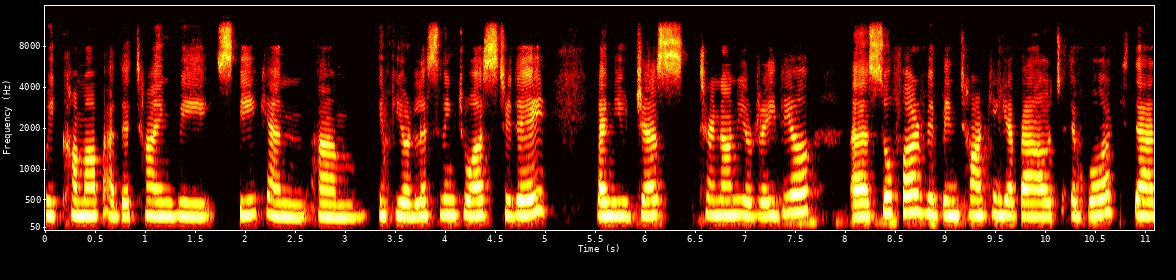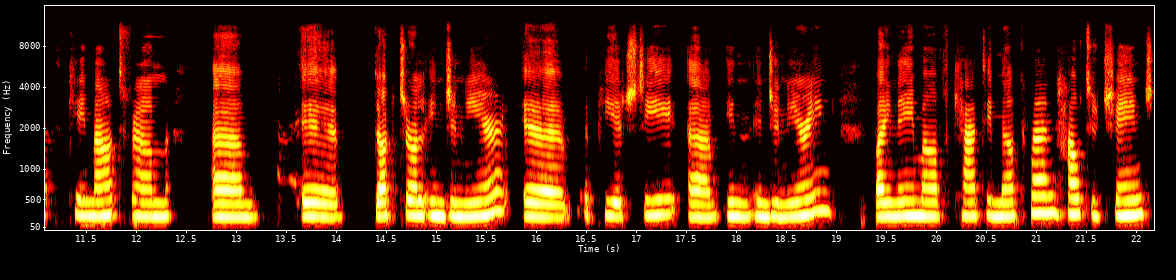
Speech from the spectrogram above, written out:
we come up at the time we speak. And um, if you're listening to us today, and you just turn on your radio. Uh, so far, we've been talking about a book that came out from um, a doctoral engineer, a, a PhD um, in engineering by name of Kathy Milkman, How to Change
